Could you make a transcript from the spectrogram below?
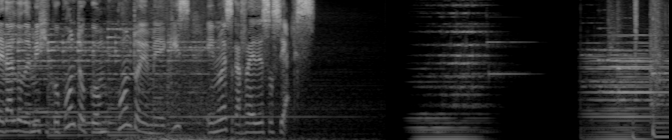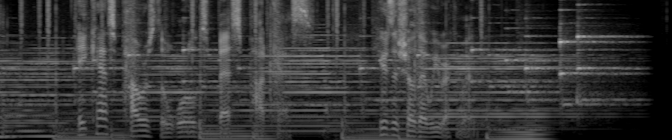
elheraldodemexico.com.mx y nuestras redes sociales. ACAST powers the world's best podcasts. Here's a show that we recommend.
